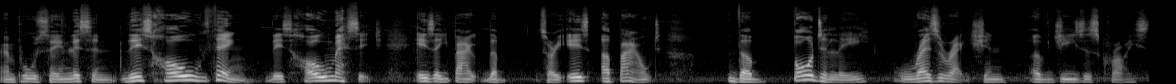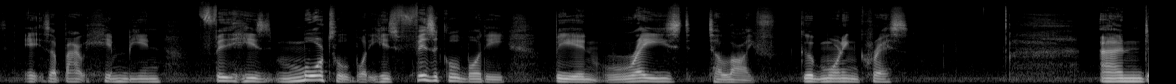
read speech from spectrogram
And Paul's saying, listen, this whole thing, this whole message is about the sorry, is about the bodily resurrection of Jesus Christ. It's about him being his mortal body, his physical body being raised to life. Good morning, Chris. And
